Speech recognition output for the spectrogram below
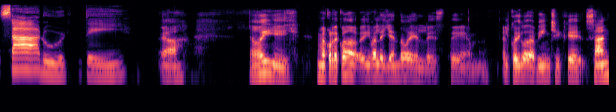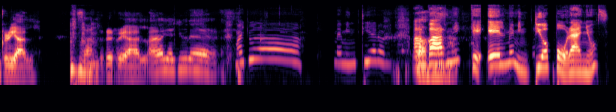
Saturday. Ah, ay, me acordé cuando iba leyendo el, este, el código da Vinci que sangreal, sangre real, ay, ayuda. ¡Ayuda! Me mintieron. A Ajá. Barney, que él me mintió por años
